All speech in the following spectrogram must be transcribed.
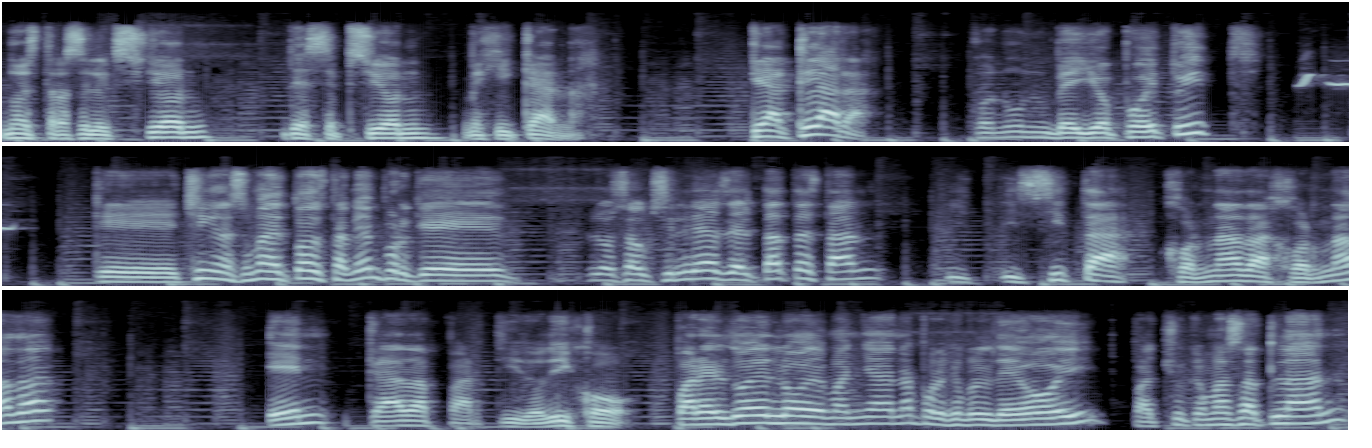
Nuestra selección, decepción mexicana. Que aclara con un bello poetuit que chingan a su madre todos también porque los auxiliares del Tata están y, y cita jornada a jornada en cada partido. Dijo, para el duelo de mañana, por ejemplo el de hoy, Pachuca Mazatlán,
